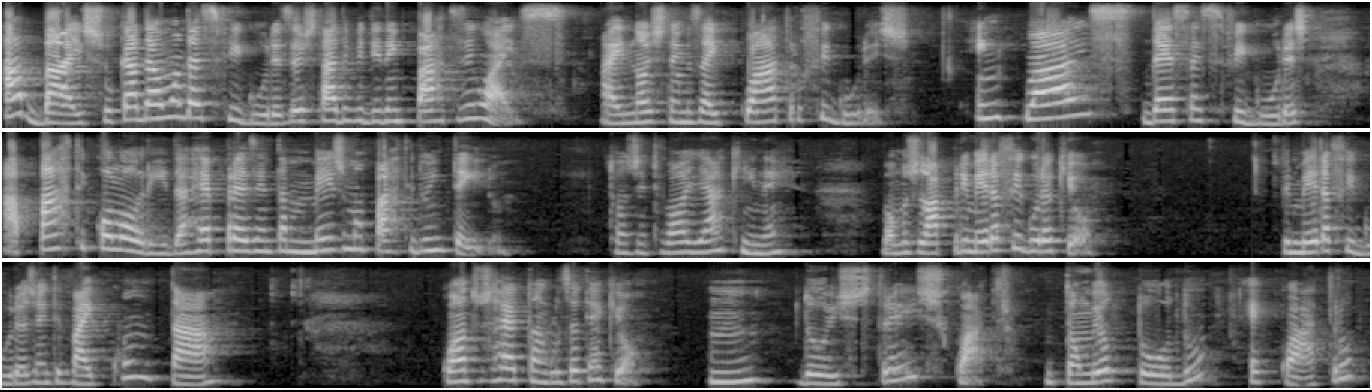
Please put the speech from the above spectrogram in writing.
Abaixo, cada uma das figuras está dividida em partes iguais. Aí nós temos aí quatro figuras. Em quais dessas figuras a parte colorida representa a mesma parte do inteiro? Então a gente vai olhar aqui, né? Vamos lá, primeira figura aqui, ó. Primeira figura, a gente vai contar quantos retângulos eu tenho aqui, ó. Um, dois, três, quatro. Então, meu todo é quatro.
